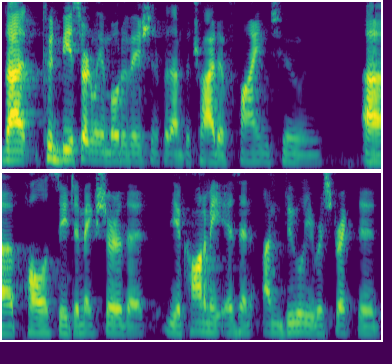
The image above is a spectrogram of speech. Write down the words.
that could be certainly a motivation for them to try to fine tune uh, policy to make sure that the economy isn't unduly restricted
